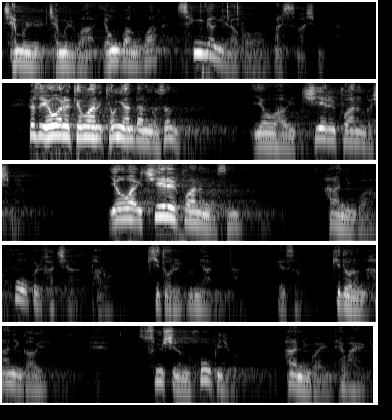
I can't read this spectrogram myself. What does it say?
재물 재물과 영광과 생명이라고 말씀하십니다. 그래서 여호와를 경외한다는 것은 여호와의 지혜를 구하는 것이며 여호와의 지혜를 구하는 것은 하나님과 호흡을 같이 하는 바로 기도를 의미합니다. 그래서 기도는 하나님과의 숨쉬는 호흡이요 하나님과의 대화에게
